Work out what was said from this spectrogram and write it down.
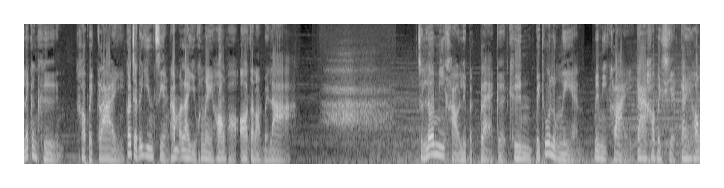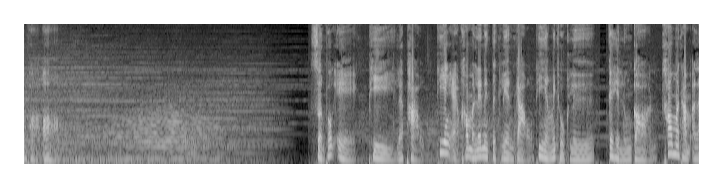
และกลางคืน เข้าไปใกล้ก็จะได้ยินเสียงทำอะไรอยู่ข้างในห้องพออตลอดเวลาจนเริ่มมีข่าวลือแปลกๆเกิดขึ้นไปทั่วโรงเรียน ไม่มีใครกล้าเข้าไปเฉียดใกล้ห้องพออส่วนพวกเอกพีและเผ่าที่ยังแอบเข้ามาเล่นในตึกเรียนเก่าที่ยังไม่ถูกลือ้อ ก็เห็นลุงกรณ์เข้ามาทำอะไร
